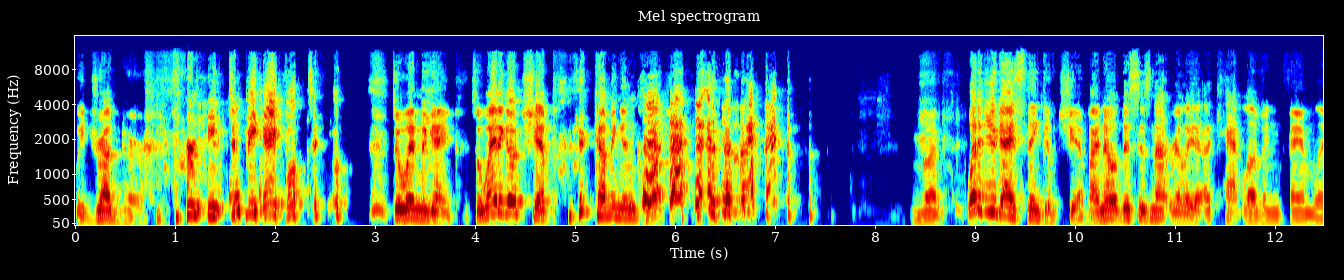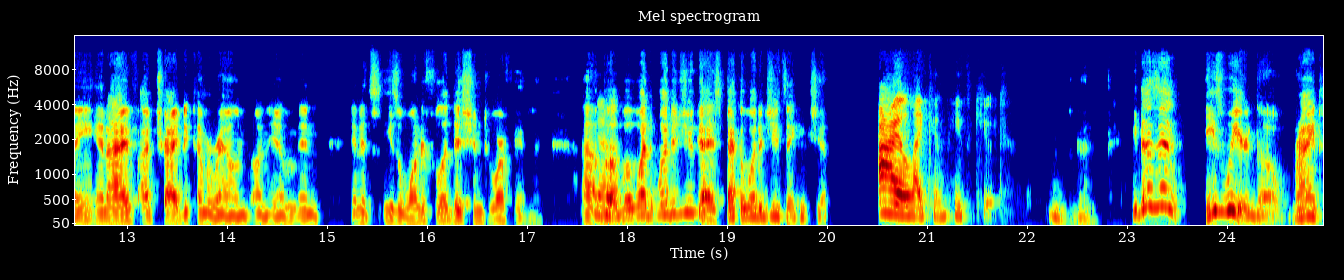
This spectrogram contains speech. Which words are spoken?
we drugged her for me to be able to to win the game. So way to go, Chip, coming in clutch. but what did you guys think of Chip? I know this is not really a cat loving family, and I've I've tried to come around on him, and and it's he's a wonderful addition to our family. Uh, Yeah. but, but what what did you guys, Becca? What did you think of Chip? I like him. He's cute. He doesn't. He's weird though, right?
